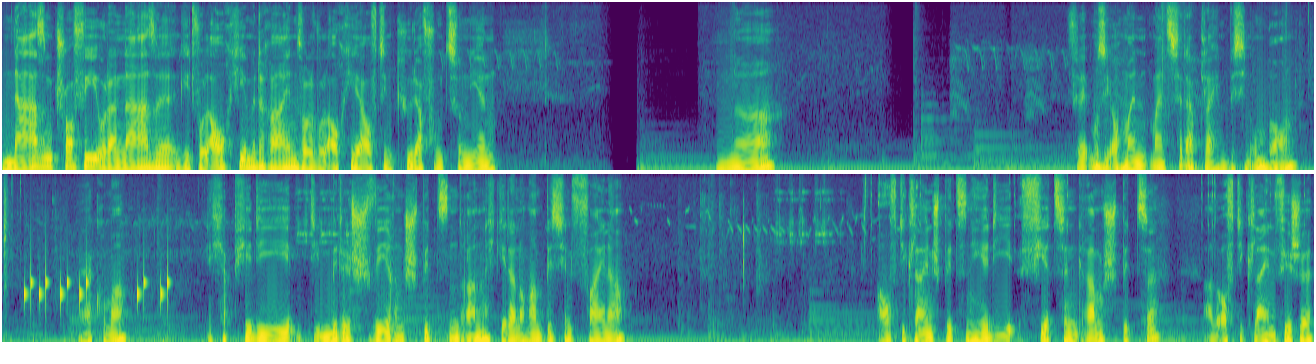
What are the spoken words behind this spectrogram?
Nasentrophy oder Nase geht wohl auch hier mit rein, soll wohl auch hier auf den Köder funktionieren. Na. Vielleicht muss ich auch mein, mein Setup gleich ein bisschen umbauen. Ja, guck mal. Ich habe hier die, die mittelschweren Spitzen dran. Ich gehe da nochmal ein bisschen feiner. Auf die kleinen Spitzen hier die 14 Gramm Spitze. Also auf die kleinen Fische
